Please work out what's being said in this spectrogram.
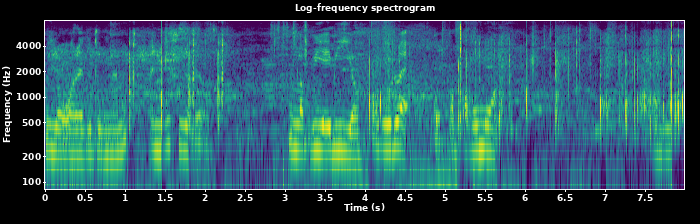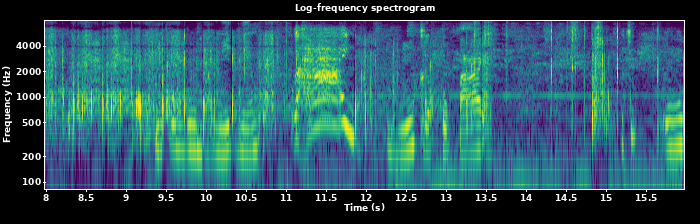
ม่รออะไรกันตรงนั้น อันนี้คืออะไรสำหรับ VIP เหรอไม่รู้ด้วย กดกระเป๋ามั่วอันนี้มีคนดูมามิดเนมว้ายโอ้โหเกือบตกตายชิบอุ้ย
